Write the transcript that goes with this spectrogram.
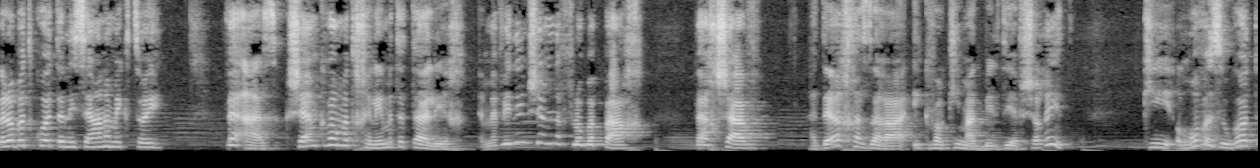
ולא בדקו את הניסיון המקצועי. ואז, כשהם כבר מתחילים את התהליך, הם מבינים שהם נפלו בפח, ועכשיו, הדרך חזרה היא כבר כמעט בלתי אפשרית. כי רוב הזוגות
